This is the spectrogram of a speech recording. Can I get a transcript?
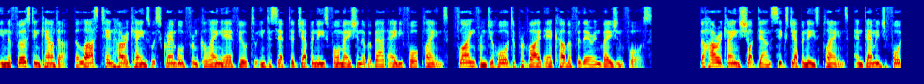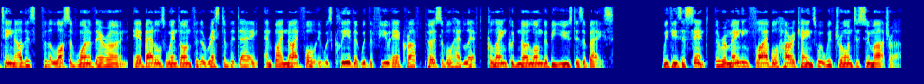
In the first encounter, the last ten Hurricanes were scrambled from Kallang Airfield to intercept a Japanese formation of about 84 planes, flying from Johor to provide air cover for their invasion force. The Hurricanes shot down six Japanese planes, and damaged 14 others, for the loss of one of their own. Air battles went on for the rest of the day, and by nightfall it was clear that with the few aircraft Percival had left, Kallang could no longer be used as a base. With his assent, the remaining flyable Hurricanes were withdrawn to Sumatra.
